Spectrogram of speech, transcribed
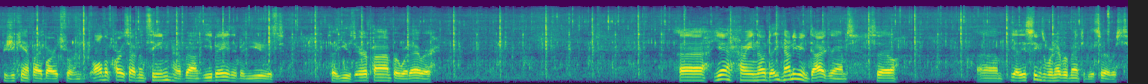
because you can't buy parts for them. All the parts I've been seeing have been on eBay, they've been used. So I used air pump or whatever. Uh, yeah, I mean, no, not even diagrams. So, um, yeah, these things were never meant to be serviced.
